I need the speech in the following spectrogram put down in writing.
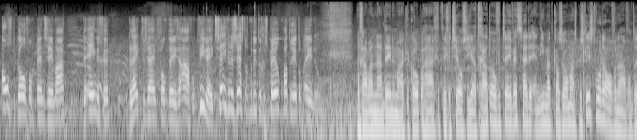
Als de goal van Benzema de enige blijkt te zijn van deze avond. Wie weet, 67 minuten gespeeld, Madrid op 1-0. Dan gaan we naar Denemarken, Kopenhagen tegen Chelsea. Ja, het gaat over twee wedstrijden en die, maar het kan zomaar eens beslist worden al vanavond, hè?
